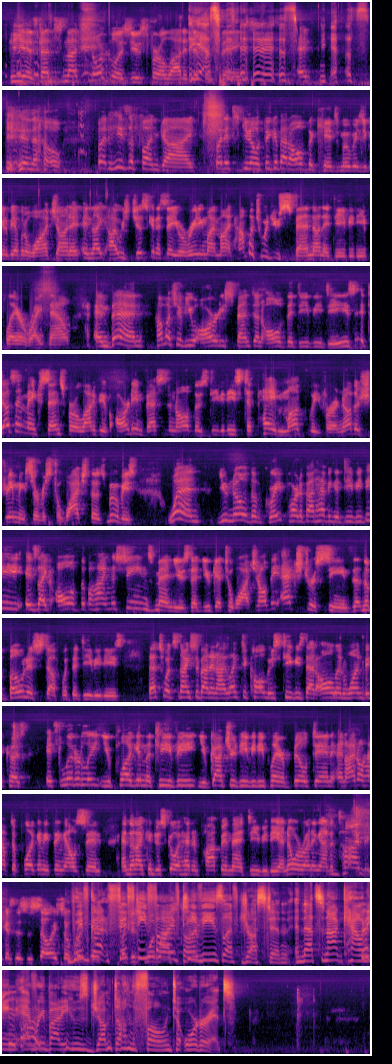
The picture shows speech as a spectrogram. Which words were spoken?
He is. That's not snorkel is used for a lot of different yes, things. it is. And, yes. You know, but he's a fun guy. But it's, you know, think about all the kids' movies you're going to be able to watch on it. And like I was just going to say, you were reading my mind. How much would you spend on a DVD player right now? And then how much have you already spent on all of the DVDs? It doesn't make sense for a lot of you who've already invested in all of those DVDs to pay monthly for another streaming service to watch those movies when you know the great part about having a DVD is like all of the behind the scenes menus that you get to watch and all the extra scenes and the bonus stuff with the DVDs. That's what's nice about it. And I like to call these TVs that all in one because it's literally you plug in the TV, you've got your DVD player built in, and I don't have to plug anything else in. And then I can just go ahead and pop in that DVD. I know we're running out of mm. time because this is selling so quickly. We've got 55 TVs left, Justin, and that's not counting 55. everybody who's jumped on the phone to order it.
